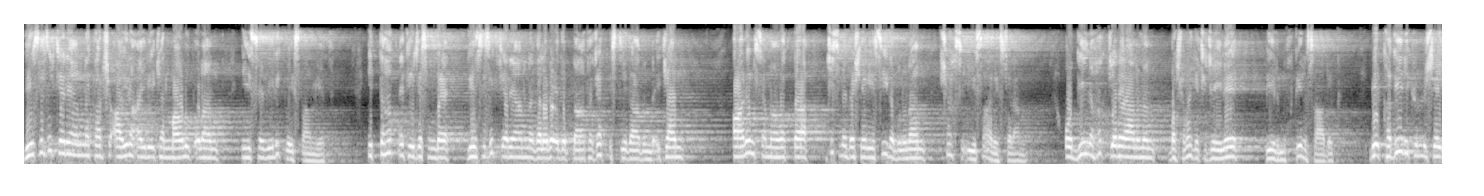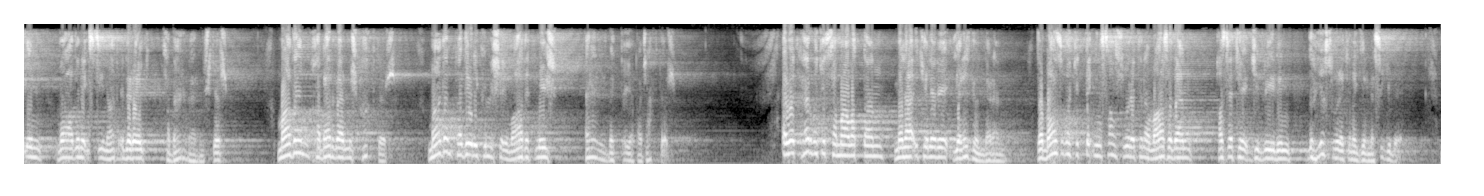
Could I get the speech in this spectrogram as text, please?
Dinsizlik cereyanına karşı ayrı ayrı iken mağlup olan İsevilik ve İslamiyet, İttihat neticesinde dinsizlik cereyanını galebe edip dağıtacak istidadında iken, alem semavatta cisme beşerisiyle bulunan şahsı İsa aleyhisselam, o din hak cereyanının başına geçeceğini bir muhbir sadık, bir kadiri küllü şeyin vaadine istinat ederek haber vermiştir. Madem haber vermiş haktır, madem kadiri küllü şey vaat etmiş, elbette yapacaktır. Evet her vakit semavattan melaikeleri yere gönderen ve bazı vakitte insan suretine vaaz eden Hz. Cibril'in dıhya suretine girmesi gibi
